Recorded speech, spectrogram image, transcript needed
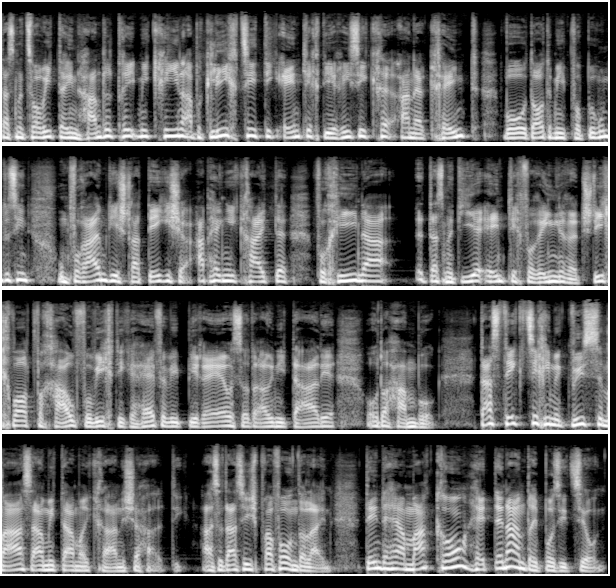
Dass man zwar weiterhin Handel treibt mit China, aber gleichzeitig endlich die Risiken anerkennt, die damit verbunden sind und vor allem die strategischen Abhängigkeiten von China dass man die endlich verringert. Stichwort Verkauf von wichtigen Häfen wie Piräus oder auch in Italien oder Hamburg. Das deckt sich in einem gewissen Maß auch mit der amerikanischen Haltung. Also das ist Frau von der Leyen. Denn der Herr Macron hat eine andere Position.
